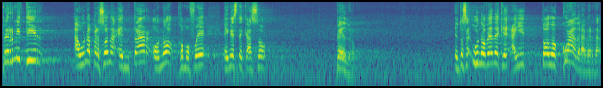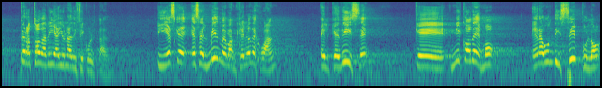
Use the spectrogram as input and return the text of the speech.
permitir a una persona entrar o no, como fue en este caso Pedro. Entonces uno ve de que ahí todo cuadra, ¿verdad? Pero todavía hay una dificultad. Y es que es el mismo Evangelio de Juan el que dice que Nicodemo era un discípulo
